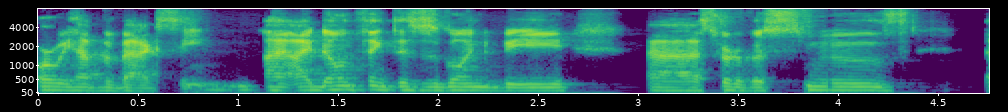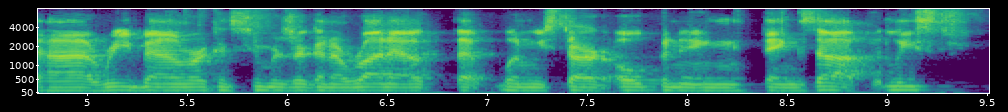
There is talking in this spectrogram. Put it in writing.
or we have a vaccine. I, I don't think this is going to be uh, sort of a smooth uh, rebound where consumers are going to run out that when we start opening things up, at least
